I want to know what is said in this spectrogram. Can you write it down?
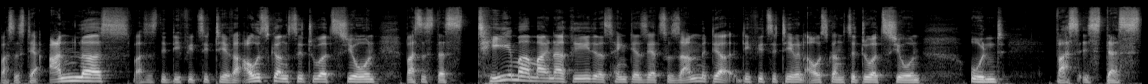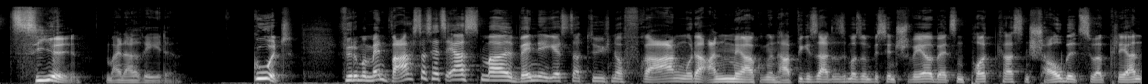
Was ist der Anlass? Was ist die defizitäre Ausgangssituation? Was ist das Thema meiner Rede? Das hängt ja sehr zusammen mit der defizitären Ausgangssituation. Und was ist das Ziel meiner Rede? Gut, für den Moment war es das jetzt erstmal. Wenn ihr jetzt natürlich noch Fragen oder Anmerkungen habt, wie gesagt, es ist immer so ein bisschen schwer, über jetzt einen Podcast ein Schaubild zu erklären.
